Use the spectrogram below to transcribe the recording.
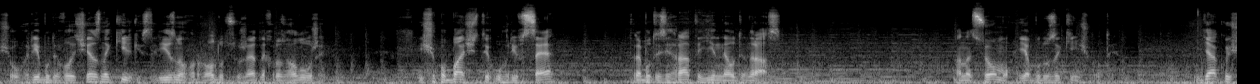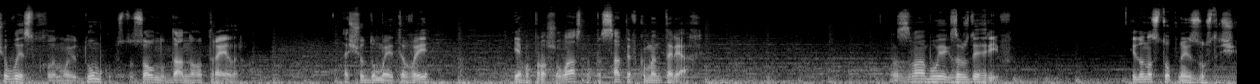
що у грі буде величезна кількість різного роду сюжетних розгалужень. І щоб побачити у грі все, треба буде зіграти її не один раз. А на цьому я буду закінчувати. Дякую, що вислухали мою думку стосовно даного трейлеру. А що думаєте ви? Я попрошу вас написати в коментарях. З вами був, як завжди, Гріф. І до наступної зустрічі.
